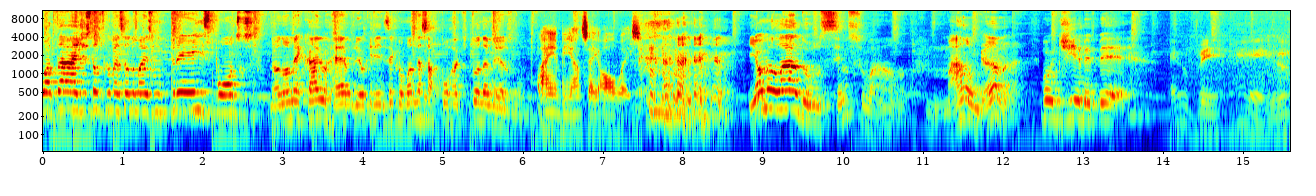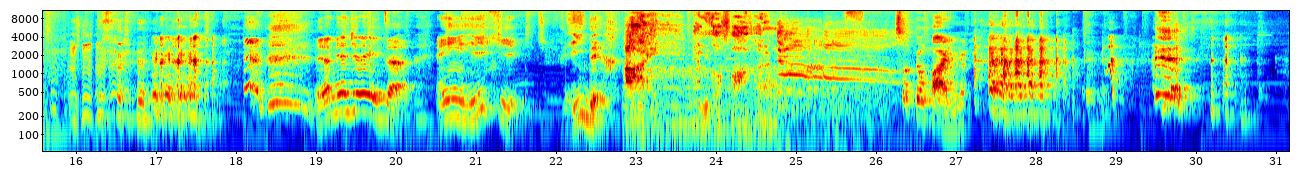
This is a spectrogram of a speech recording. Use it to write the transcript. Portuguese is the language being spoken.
boa tarde. Estamos começando mais um 3 pontos. Meu nome é Caio Heble e eu queria dizer que eu mando nessa porra aqui toda mesmo. I am Beyonce always. E ao meu lado, o sensual Marlon Gama. Bom dia, bebê. Eu behave. E à minha direita, Henrique Vader. I am your father. Sou teu pai.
